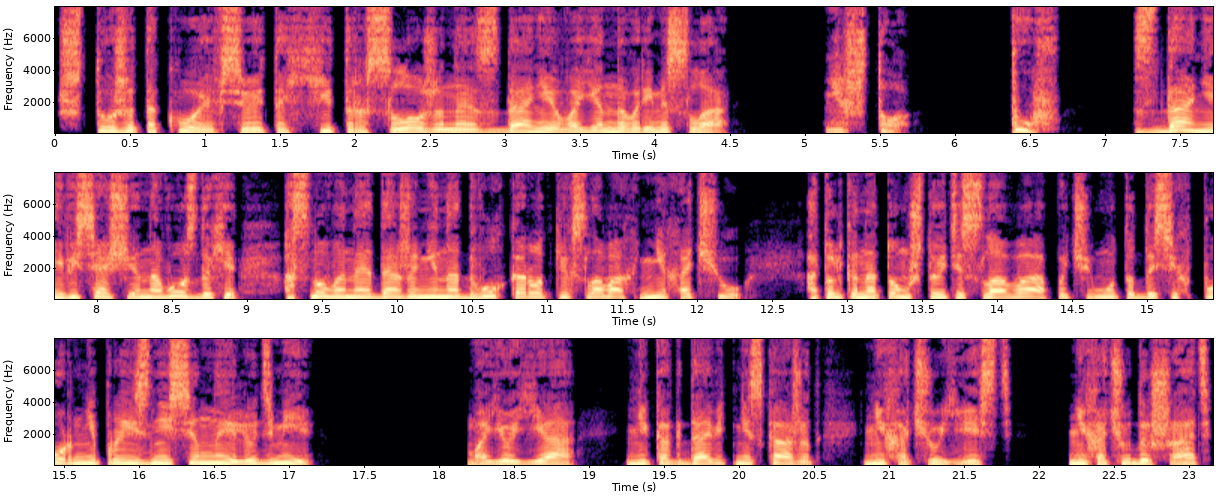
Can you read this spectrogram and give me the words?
Что же такое все это хитро сложенное здание военного ремесла? Ничто. Пуф! Здание, висящее на воздухе, основанное даже не на двух коротких словах «не хочу», а только на том, что эти слова почему-то до сих пор не произнесены людьми. Мое «я» никогда ведь не скажет «не хочу есть», «не хочу дышать»,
